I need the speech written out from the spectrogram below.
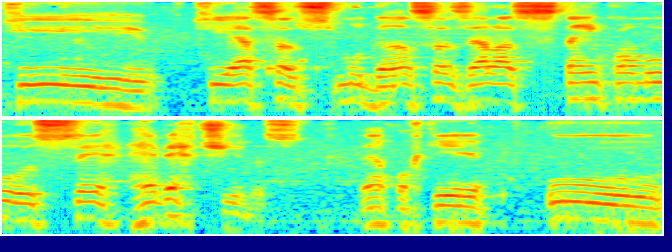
que, que essas mudanças elas têm como ser revertidas, né? porque o,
